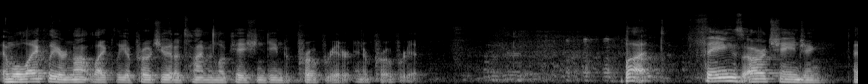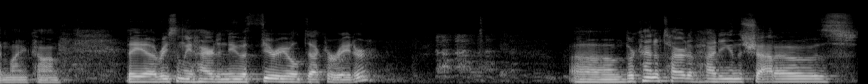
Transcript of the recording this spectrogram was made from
and will likely or not likely approach you at a time and location deemed appropriate or inappropriate. But things are changing at Mindcom. They uh, recently hired a new ethereal decorator. Um, they're kind of tired of hiding in the shadows,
